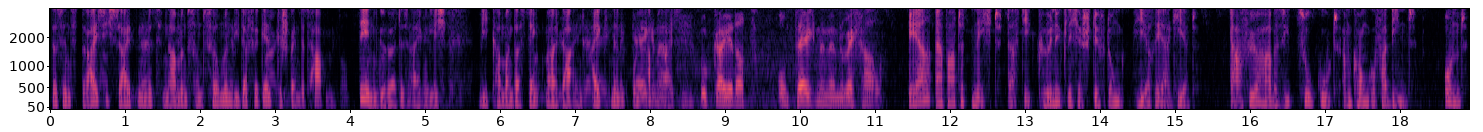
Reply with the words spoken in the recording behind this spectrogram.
das sind 30 Seiten mit Namen von Firmen, die dafür Geld gespendet haben. Denen gehört es eigentlich. Wie kann man das Denkmal da enteignen und abreißen? Hoe kan je dat onteignen en weghalen? Er erwartet nicht, dass die königliche Stiftung hier reagiert. Dafür habe sie zu gut am Kongo verdient und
